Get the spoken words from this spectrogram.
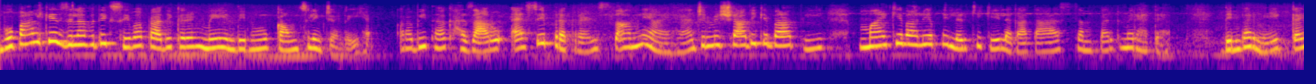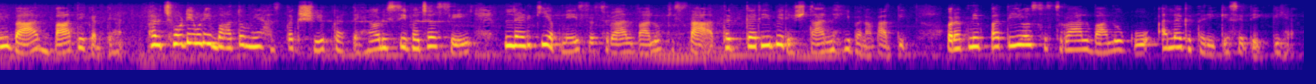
भोपाल के जिला विधिक सेवा प्राधिकरण में इन दिनों काउंसलिंग चल रही है और अभी तक हज़ारों ऐसे प्रकरण सामने आए हैं जिनमें शादी के बाद भी मायके वाले अपनी लड़की के लगातार संपर्क में रहते हैं। दिन भर में कई बार बातें करते हैं हर छोटी बड़ी बातों में हस्तक्षेप करते हैं और इसी वजह से लड़की अपने ससुराल वालों के साथ करीबी रिश्ता नहीं बना पाती और अपने पति और ससुराल वालों को अलग तरीके से देखती है।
